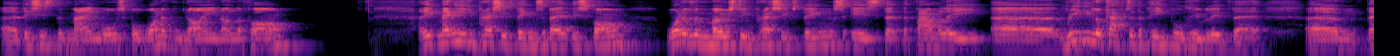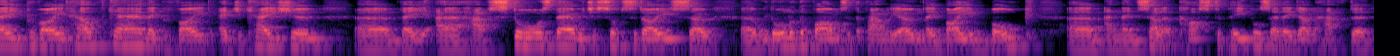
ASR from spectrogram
Uh, this is the main waterfall, one of nine on the farm. I think many impressive things about this farm. One of the most impressive things is that the family uh, really look after the people who live there. Um, they provide healthcare, they provide education, um, they uh, have stores there which are subsidised. So, uh, with all of the farms that the family own, they buy in bulk um, and then sell at cost to people so they don't have to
